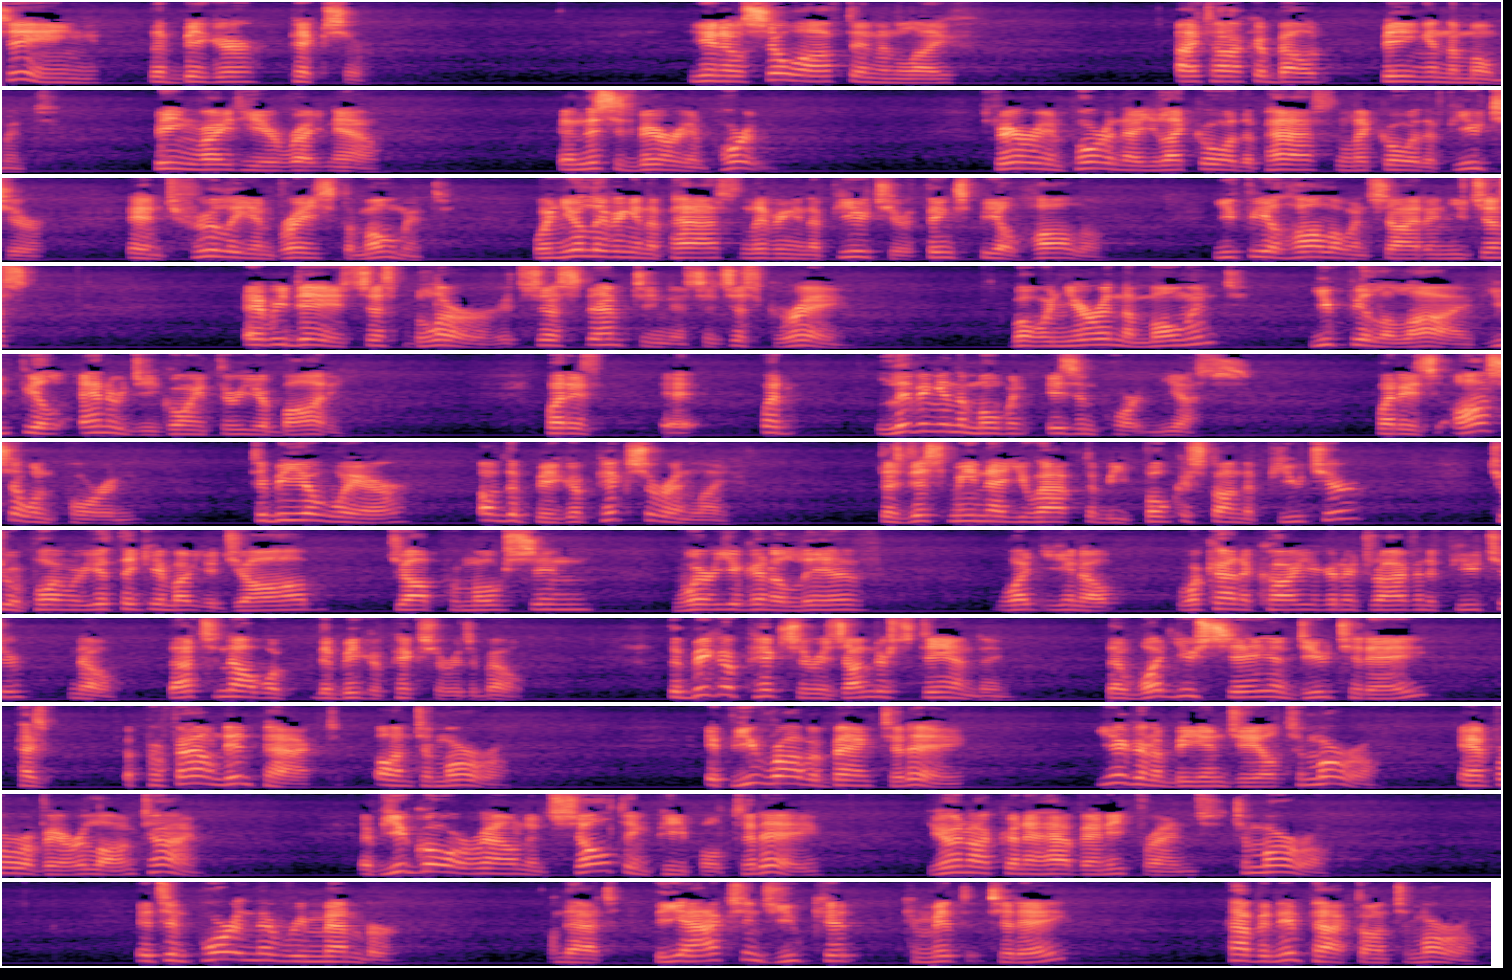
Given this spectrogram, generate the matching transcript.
seeing the bigger picture. You know, so often in life, I talk about being in the moment, being right here, right now. And this is very important. It's very important that you let go of the past and let go of the future and truly embrace the moment. When you're living in the past and living in the future, things feel hollow. You feel hollow inside and you just, every day it's just blur, it's just emptiness, it's just gray. But when you're in the moment, you feel alive. You feel energy going through your body. But it's, it, but living in the moment is important, yes. But it's also important to be aware of the bigger picture in life. Does this mean that you have to be focused on the future to a point where you're thinking about your job, job promotion, where you're going to live, what, you know, what kind of car you're going to drive in the future? No, that's not what the bigger picture is about. The bigger picture is understanding that what you say and do today has a profound impact on tomorrow. If you rob a bank today, you're going to be in jail tomorrow and for a very long time. If you go around insulting people today, you're not going to have any friends tomorrow. It's important to remember that the actions you commit today have an impact on tomorrow.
